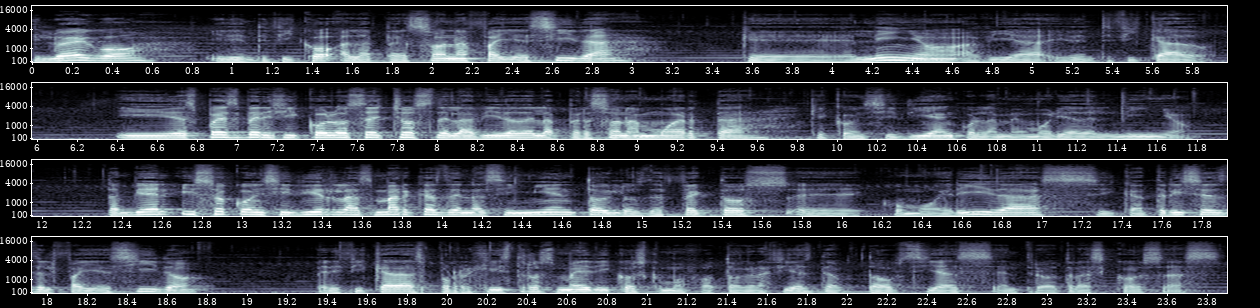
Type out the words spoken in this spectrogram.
y luego identificó a la persona fallecida que el niño había identificado y después verificó los hechos de la vida de la persona muerta que coincidían con la memoria del niño. También hizo coincidir las marcas de nacimiento y los defectos eh, como heridas, cicatrices del fallecido, verificadas por registros médicos como fotografías de autopsias, entre otras cosas.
